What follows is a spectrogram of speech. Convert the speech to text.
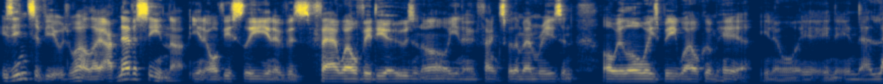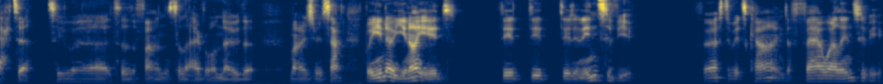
his interview as well. Like, I've never seen that. You know, obviously, you know, there's farewell videos and oh, you know, thanks for the memories and oh, we'll always be welcome here. You know, in in their letter to uh, to the fans to let everyone know that manager's been sacked. But you know, United did did did an interview, first of its kind, a farewell interview.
